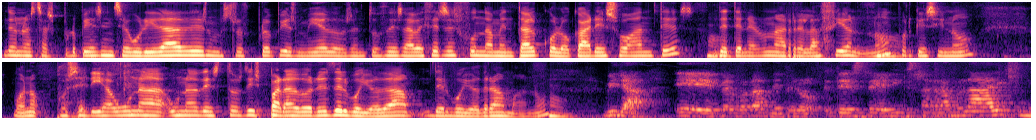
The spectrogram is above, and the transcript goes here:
de nuestras propias inseguridades, nuestros propios miedos. Entonces a veces es fundamental colocar eso antes de tener una relación, ¿no? Porque si no, bueno, pues sería una, una de estos disparadores del, bolloda- del bollodrama, ¿no? Mira, eh, perdonadme, pero desde el Instagram Live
